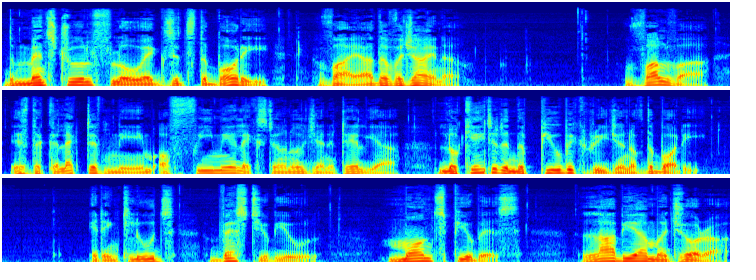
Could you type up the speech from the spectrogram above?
the menstrual flow exits the body via the vagina. Vulva is the collective name of female external genitalia located in the pubic region of the body. It includes vestibule, mons pubis, labia majora,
